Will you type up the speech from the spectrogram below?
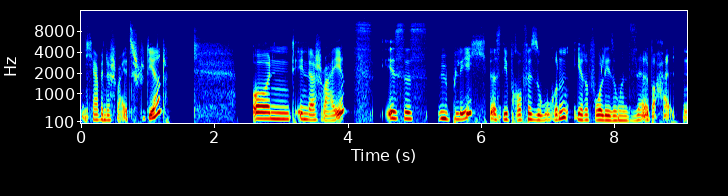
Ich habe in der Schweiz studiert. Und in der Schweiz ist es üblich, dass die Professoren ihre Vorlesungen selber halten.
